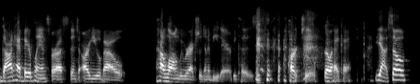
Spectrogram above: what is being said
God had bigger plans for us than to argue about how long we were actually going to be there because part two. Go ahead, Kay. Yeah. So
